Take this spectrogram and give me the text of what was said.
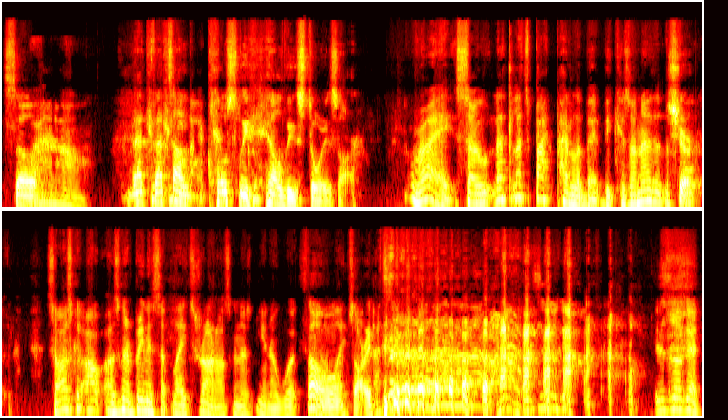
So Wow. that, that's how closely held these stories are. Right. So let, let's backpedal a bit because I know that the Sure. So I was go- I was going to bring this up later on. I was going to you know work. through Oh, well, later. sorry. That's- no, no, no, no, no, this is all good. This is all good.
